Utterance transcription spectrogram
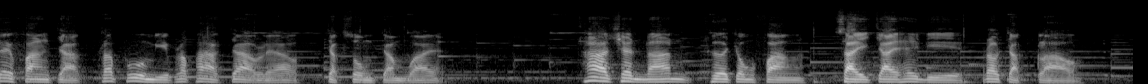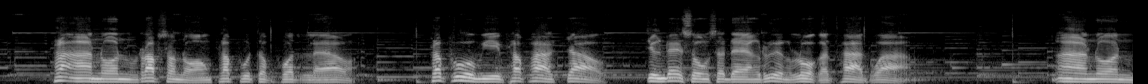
ได้ฟังจากพระผู้มีพระภาคเจ้าแล้วจักทรงจำไว้ ถ้าเช่นนั้นเธอจงฟังใส่ใจให้ดีเราจักกล่าว พระอานนท์รับสนองพระพุทธพจน์แล้ว พระผู้มีพระภาคเจ้าจึงได้ทรงแสดงเรื่องโลกธาตุว่า อานนท์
